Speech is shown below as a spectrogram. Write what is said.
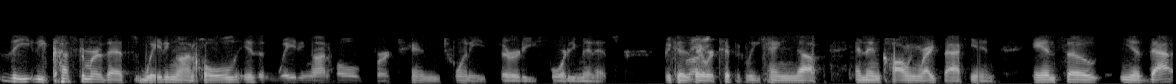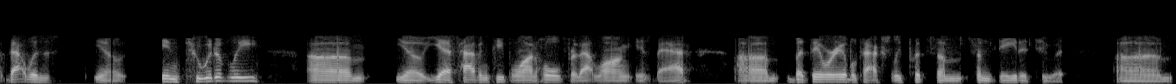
the the customer that's waiting on hold isn't waiting on hold for 10, 20, 30, 40 minutes because right. they were typically hanging up and then calling right back in. And so, you know, that that was you know, intuitively, um, you know, yes, having people on hold for that long is bad. um, but they were able to actually put some some data to it, um,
